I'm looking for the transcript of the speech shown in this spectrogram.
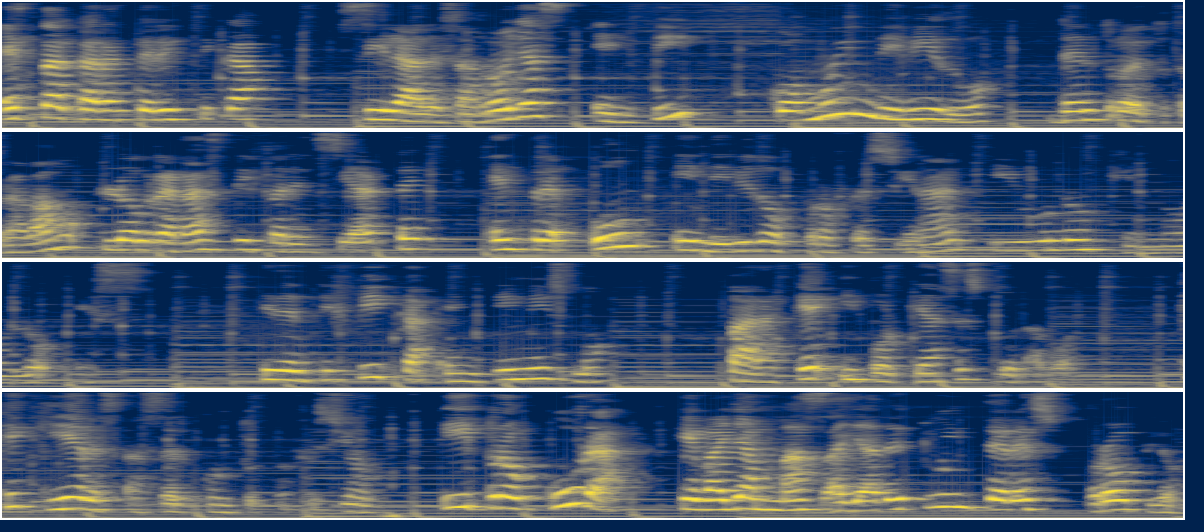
Esta característica, si la desarrollas en ti como individuo dentro de tu trabajo, lograrás diferenciarte entre un individuo profesional y uno que no lo es. Identifica en ti mismo para qué y por qué haces tu labor. ¿Qué quieres hacer con tu profesión? Y procura que vaya más allá de tu interés propio.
